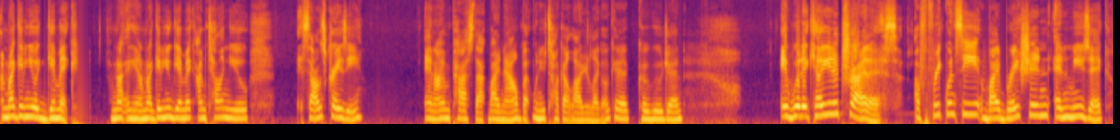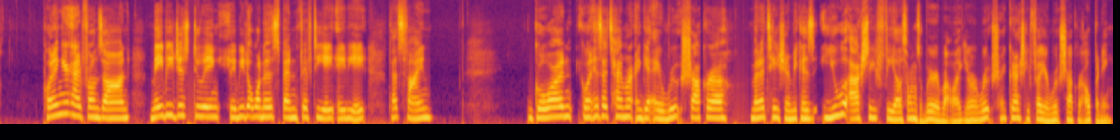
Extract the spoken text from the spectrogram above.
I'm not giving you a gimmick. I'm not I'm not giving you a gimmick. I'm telling you it sounds crazy and I'm past that by now, but when you talk out loud you're like, "Okay, Kugu Jen." It would it kill you to try this? A frequency, vibration and music putting your headphones on, maybe just doing maybe you don't want to spend 58 88, that's fine. Go on go on Insight Timer and get a root chakra meditation because you will actually feel sounds weird about like your root you could actually feel your root chakra opening.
